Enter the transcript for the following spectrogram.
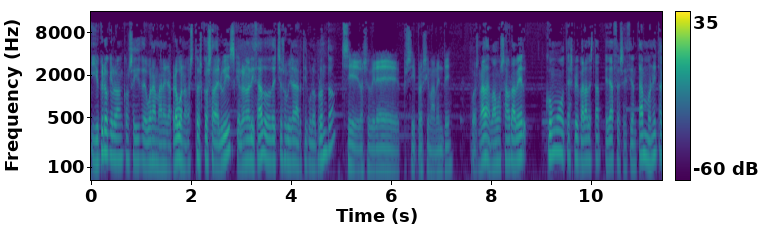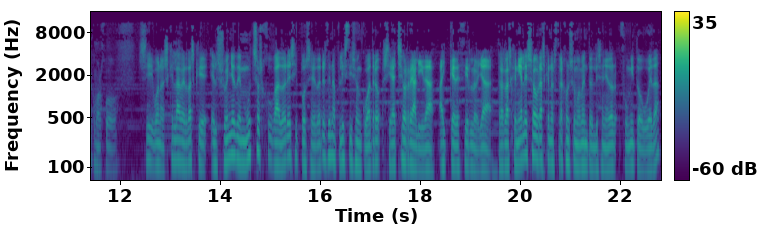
Y yo creo que lo han conseguido de buena manera. Pero bueno, esto es cosa de Luis, que lo ha analizado. De hecho, subirá el artículo pronto. Sí, lo subiré sí, próximamente. Pues nada, vamos ahora a ver cómo te has preparado esta pedazo de sección tan bonita como el juego. Sí, bueno, es que la verdad es que el sueño de muchos jugadores y poseedores de una PlayStation 4 se ha hecho realidad, hay que decirlo ya. Tras las geniales obras que nos trajo en su momento el diseñador Fumito Ueda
